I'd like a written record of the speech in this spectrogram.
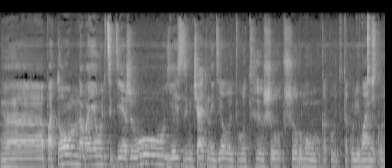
А, потом на моей улице, где я живу, есть замечательные, делают вот шу шаурму какую-то такую ливанскую.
